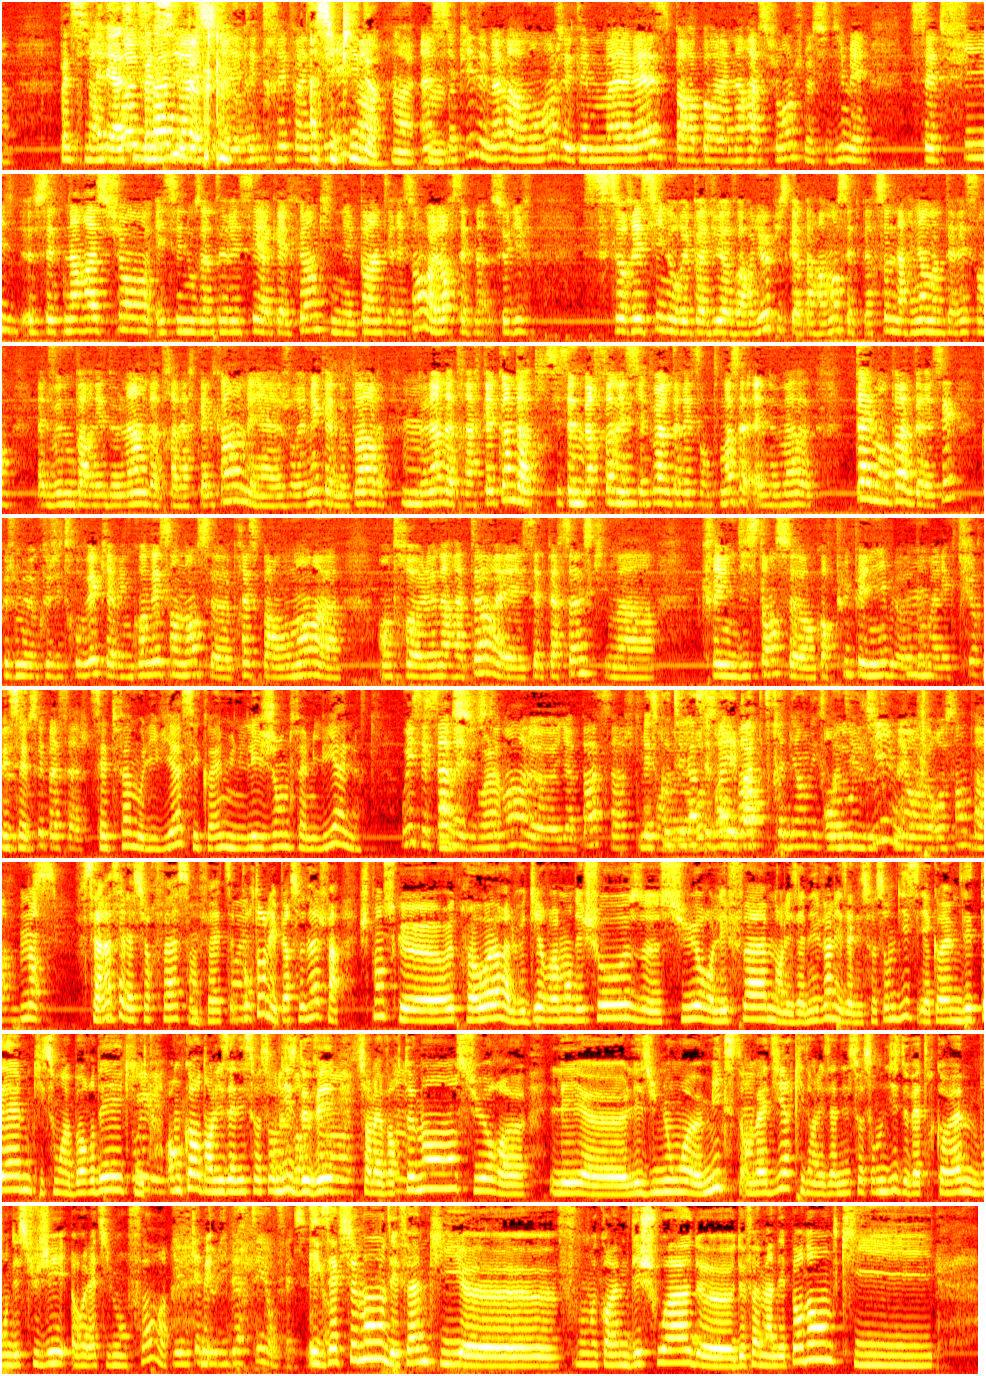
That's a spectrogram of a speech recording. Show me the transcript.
Passive. Elle est assez passive. Elle était très passive. Insipide. Ouais. Mm. insipide et même à un moment j'étais mal à l'aise par rapport à la narration. Je me suis dit mais cette fille, euh, cette narration essaie de nous intéresser à quelqu'un qui n'est pas intéressant ou alors cette, ce livre, ce récit n'aurait pas dû avoir lieu puisqu'apparemment cette personne n'a rien d'intéressant. Elle veut nous parler de l'Inde à travers quelqu'un mais euh, j'aurais aimé qu'elle me parle Mm. de l'Inde à travers quelqu'un d'autre si cette Mm. personne est si peu intéressante. Moi ça, elle ne m'a tellement pas intéressée que je me que j'ai trouvé qu'il y avait une condescendance euh, presque par moment euh, entre le narrateur et cette personne, ce qui m'a créé une distance euh, encore plus pénible dans Mm. ma lecture Mais que c'est- tous ces passages. Cette femme, Olivia, c'est quand même une légende familiale. Oui, c'est ça, pense, mais justement, il n'y a pas ça. je. Mais ce On côté-là, c'est vrai, n'est pas très bien On exploité. nous le dit, mais on le ressent pas. Non. Ça reste à la surface en fait. Ouais. Pourtant les personnages, enfin, je pense que Ruth Power, elle veut dire vraiment des choses euh, sur les femmes dans les années 20, les années 70. Il y a quand même des thèmes qui sont abordés, qui Oui, oui. encore dans les années 70 Sur devaient sur l'avortement, sur euh, les euh, les unions euh, mixtes, on Mm. va dire, qui dans les années 70 devaient être quand même bon des sujets relativement forts. Il y a une quête Mais- de liberté, en fait. ça Exactement, des femmes qui euh, font quand même des choix de, de femmes indépendantes, qui,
